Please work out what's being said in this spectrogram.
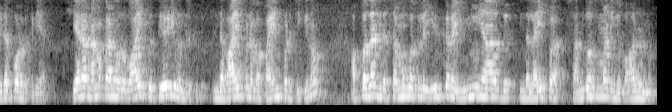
விட போகிறது கிடையாது. ஏன்னா நமக்கான ஒரு வாய்ப்பு தேடி வந்திருக்குது. இந்த வாய்ப்பை நம்ம பயன்படுத்திக்கணும். அப்போ தான் இந்த சமூகத்தில் இருக்கிற இனியாவது இந்த லைஃப்பை சந்தோஷமாக நீங்கள் வாழணும்.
